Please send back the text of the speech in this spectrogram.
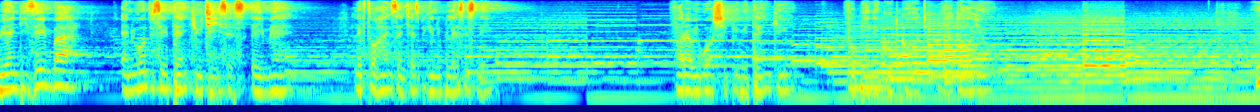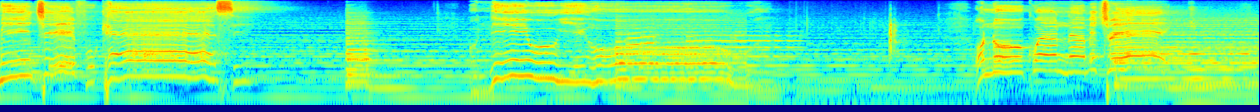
We are in December and we want to say thank you, Jesus. Amen. Lift your hands and just begin to bless his name. Father, we worship you. We thank you for being a good God. We adore you. Michifu kesi Oni uyehowa Ono kwana mitre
